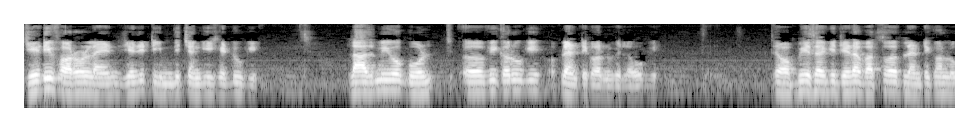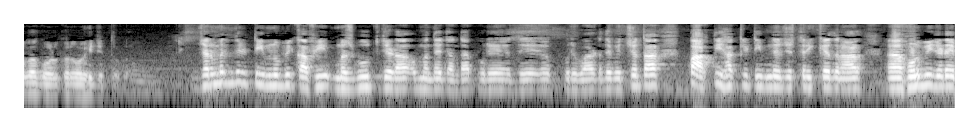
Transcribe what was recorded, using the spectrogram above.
ਜਿਹੜੀ ਫਾਰਵਰਡ ਲਾਈਨ ਜਿਹੜੀ ਟੀਮ ਦੀ ਚੰਗੀ ਖੇਡੂਗੀ, ਲਾਜ਼ਮੀ ਉਹ ਗੋਲ ਵੀ ਕਰੂਗੀ, ਉਹ ਪਲੈਂਟੀ ਕਾਰਨਰ ਵੀ ਲਊਗੀ। ਤੇ ਆਬਵੀਅਸ ਹੈ ਕਿ ਜਿਹੜਾ ਵੱਧ ਤੋਂ ਵੱਧ ਪਲੈਂਟੀ ਕੋਲ ਲਊਗਾ ਗੋਲ ਕਰੋ ਉਹੀ ਜਿੱਤੂਗਾ। ਜਰਮਨੀ ਦੀ ਟੀਮ ਨੂੰ ਵੀ ਕਾਫੀ ਮਜ਼ਬੂਤ ਜਿਹੜਾ ਮੰਨਿਆ ਜਾਂਦਾ ਪੂਰੇ ਦੇ ਪੂਰੇ ਵਰਲਡ ਦੇ ਵਿੱਚ। ਤਾਂ ਭਾਰਤੀ ਹਾਕੀ ਟੀਮ ਨੇ ਜਿਸ ਤਰੀਕੇ ਦੇ ਨਾਲ ਹੁਣ ਵੀ ਜਿਹੜੇ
